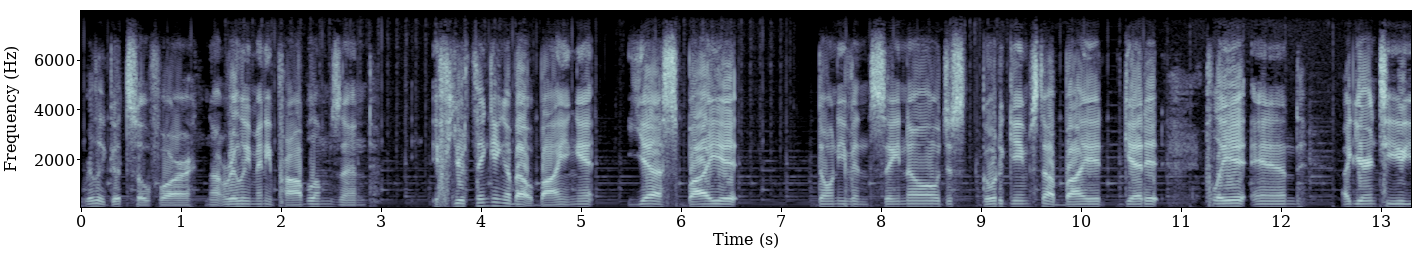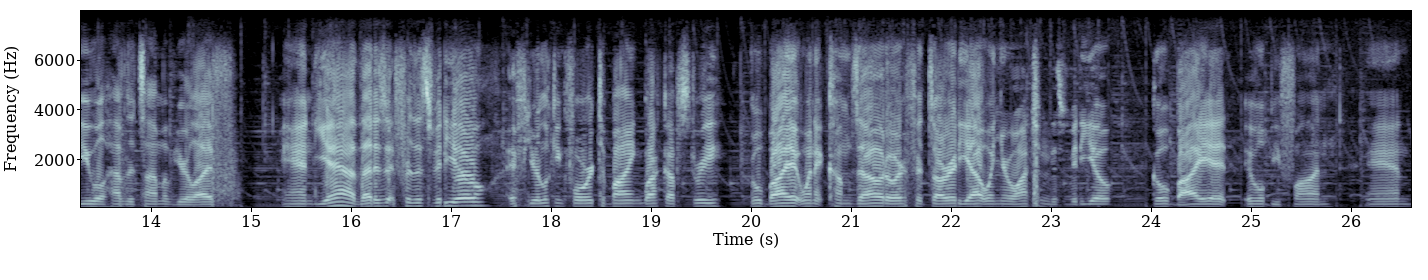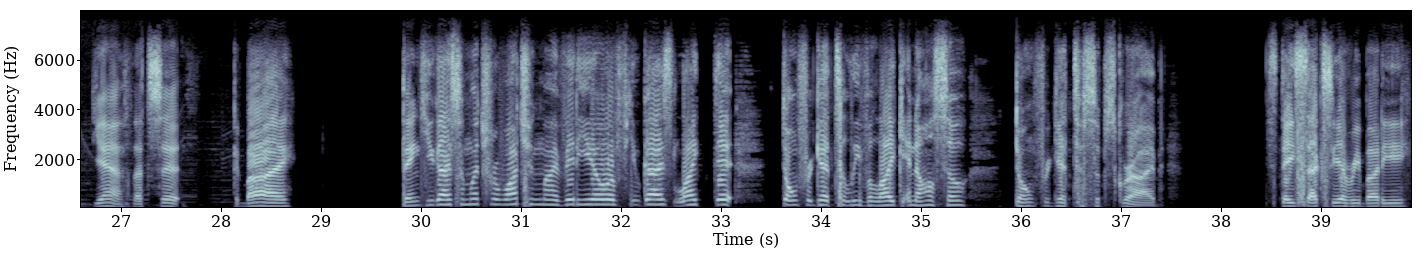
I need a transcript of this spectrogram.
really good so far. Not really many problems and if you're thinking about buying it, yes, buy it. Don't even say no, just go to GameStop, buy it, get it play it, and I guarantee you, you will have the time of your life. And yeah, that is it for this video. If you're looking forward to buying Black Ops 3, go buy it when it comes out, or if it's already out when you're watching this video, go buy it. It will be fun. And yeah, that's it. Goodbye. Thank you guys so much for watching my video. If you guys liked it, don't forget to leave a like, and also, don't forget to subscribe. Stay sexy, everybody.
